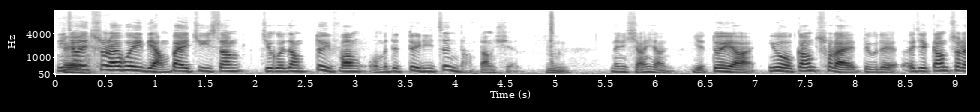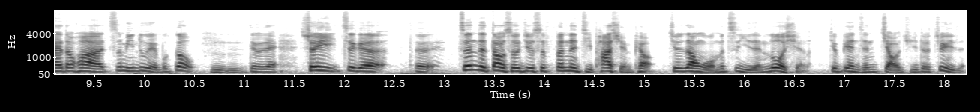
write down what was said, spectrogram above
你这样一出来会两败俱伤，结果让对方我们的对立政党当选了，嗯，那你想一想也对啊，因为我刚出来，对不对？而且刚出来的话知名度也不够，嗯嗯，对不对？所以这个。呃，真的到时候就是分了几趴选票，就让我们自己人落选了，就变成搅局的罪人。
